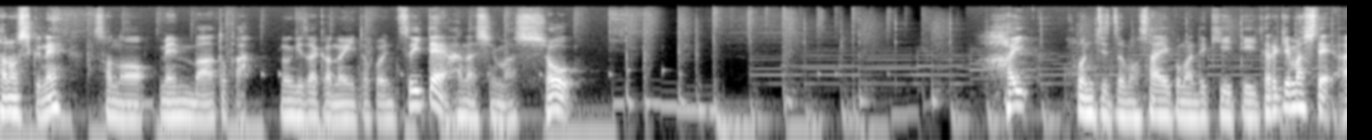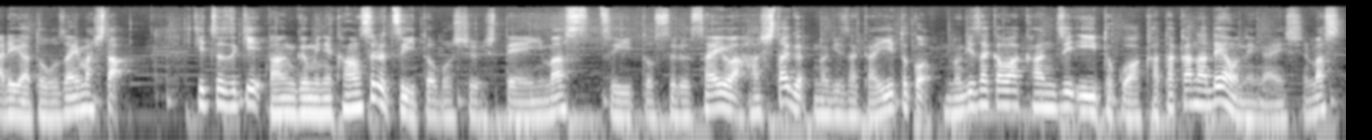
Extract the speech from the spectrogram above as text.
楽しくね、そのメンバーとか、乃木坂のいいところについて話しましょう。はい。本日も最後まで聞いていただきましてありがとうございました。引き続き番組に関するツイートを募集しています。ツイートする際は、ハッシュタグ、乃木坂いいとこ、乃木坂は漢字、いいとこはカタカナでお願いします。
